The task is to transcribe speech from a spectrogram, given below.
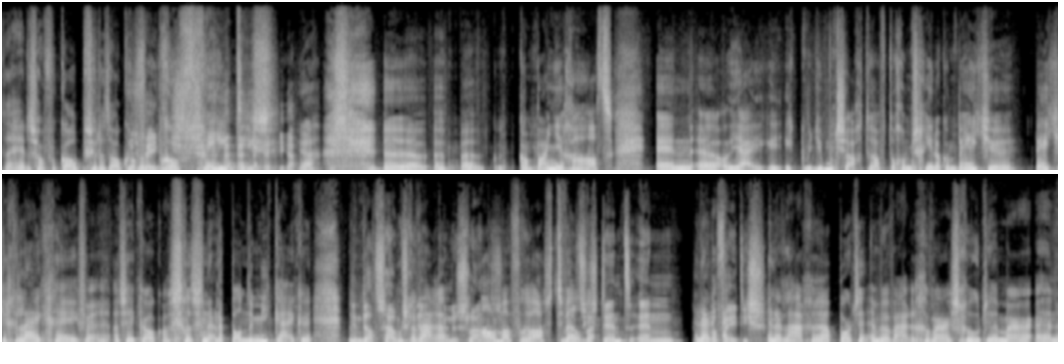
hè, zo verkopen ze dat ook, een soort Profetisch. ja. eh, eh, campagne gehad. En ja, ik, ik- je moet ze achteraf toch misschien ook een beetje, beetje gelijk geven. Zeker ook als, als we naar de pandemie kijken. En dat zou misschien we waren kunnen slaan. allemaal verrast. Terwijl we- Consistent en, En er- profetisch. En er lagen rapporten en we waren gewaarschuwd, hè, maar eh,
